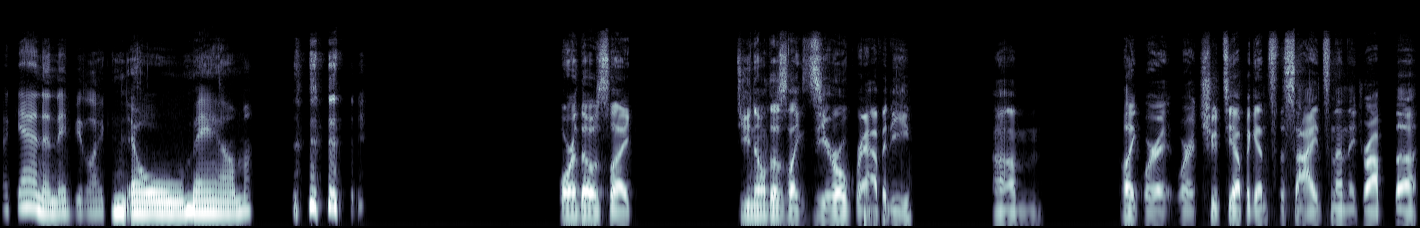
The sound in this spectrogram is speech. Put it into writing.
again, and they'd be like, no, ma'am. Or those like, do you know those like zero gravity, um, like where it where it shoots you up against the sides and then they drop the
